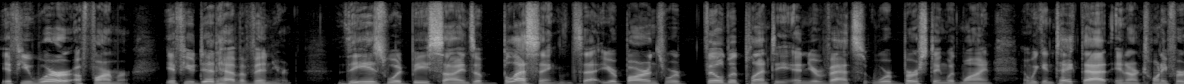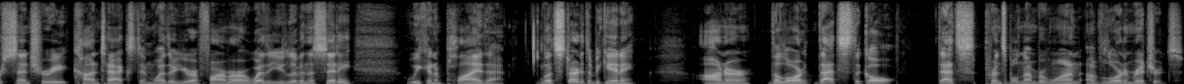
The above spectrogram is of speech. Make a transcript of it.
If you were a farmer, if you did have a vineyard, these would be signs of blessing that your barns were filled with plenty and your vats were bursting with wine. And we can take that in our 21st century context, and whether you're a farmer or whether you live in the city, we can apply that. Let's start at the beginning. Honor the Lord. That's the goal. That's principle number one of Lord and Richards.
